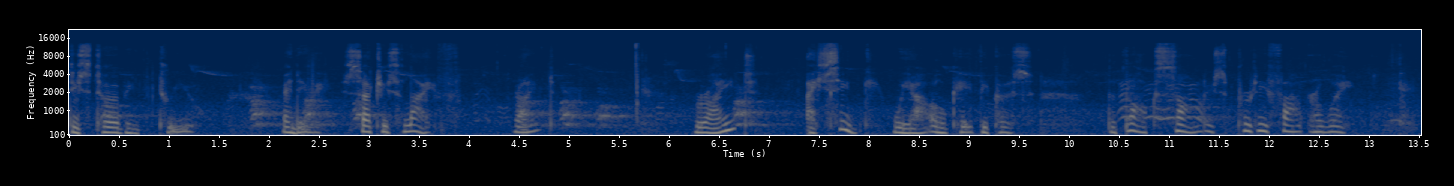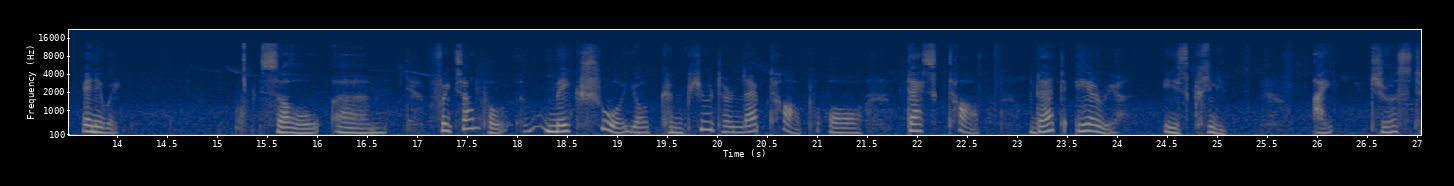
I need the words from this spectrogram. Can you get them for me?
disturbing to you. Anyway, such is life, right? Right? I think we are okay because the dog's sound is pretty far away. Anyway, so um, for example, make sure your computer, laptop, or desktop, that area is clean. I just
